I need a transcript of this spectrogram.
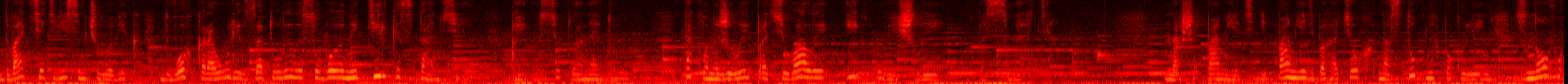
28 чоловік двох караулів затулили собою не тільки станцію, а й усю планету. Так вони жили, працювали і увійшли в безсмертя. Наша пам'ять і пам'ять багатьох наступних поколінь знову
